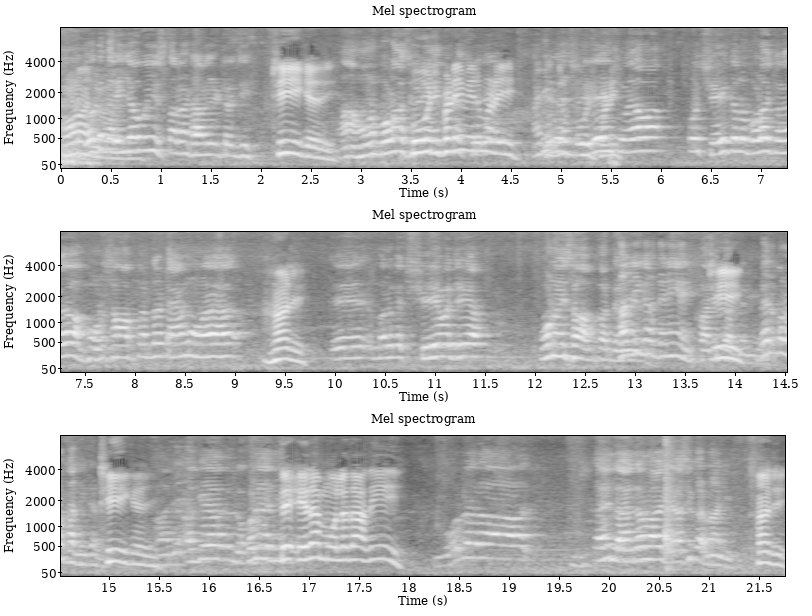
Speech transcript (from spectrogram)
ਸੋਹਣਾ ਦੁੱਧ। ਕਰੀ ਜਾਊਗੀ 17 18 ਲੀਟਰ ਦੀ। ਠੀਕ ਹੈ ਜੀ। ਹਾਂ ਹੁਣ ਬੋਲਾ ਪੂਛ ਫੜੀ ਵੀਰ ਮੜੀ। ਹਾਂਜੀ ਪੂਛ ਫੜੀ ਚੋਇਆ ਵਾ ਉਹ 6 ਕਿਲੋ ਬੋਲਾ ਚੋਇਆ ਹੁਣ ਸਾਫ਼ ਕਰਨ ਦਾ ਟਾਈਮ ਹੋਣਾ ਹੈ। ਹਾਂਜੀ ਤੇ ਮਤਲਬ ਕਿ 6 ਵਜੇ ਆ ਹੁਣ ਅਸੀਂ ਸਾਫ਼ ਕਰ ਦੇਣੀ ਖਾਲੀ ਕਰ ਦੇਣੀ ਹੈ। ਖਾਲੀ ਕਰ। ਦੇਣੀ ਹੈ। ਬਿਲਕੁਲ ਖਾਲੀ ਕਰ। ਠੀਕ ਹੈ ਜੀ। ਹਾਂਜੀ ਅੱਗੇ ਆ ਕੇ ਗੱਬਣਿਆ ਤੇ ਜੀ। ਇਹਦਾ ਮੁੱਲ ਦੱਸ ਦਈਏ ਜੀ। ਮੁੱਲ ਦਾ ਅਸੀਂ ਲੈਣ ਦੇਣ ਵਾਲਾ ਜੈਸੀ ਕਰਨਾ ਜੀ। ਹਾਂਜੀ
